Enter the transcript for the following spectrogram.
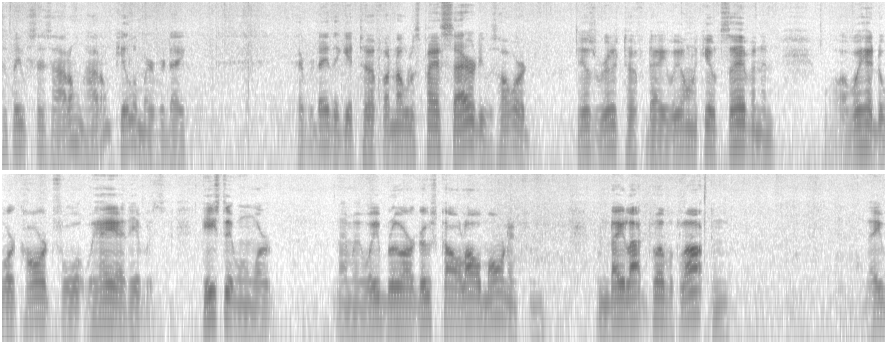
The people says, I don't, I don't kill them every day. Every day they get tough. I know this past Saturday was hard. It was a really tough day. We only killed seven, and we had to work hard for what we had. It was geese didn't work. I mean, we blew our goose call all morning from from daylight to twelve o'clock, and they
